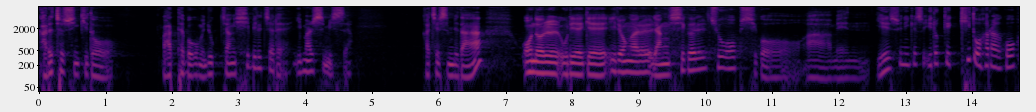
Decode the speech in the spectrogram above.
가르쳐 주신 기도 마태복음 6장 11절에 이 말씀이 있어요. 같이 읽습니다. 오늘 우리에게 일용할 양식을 주옵시고 아멘. 예수님께서 이렇게 기도하라고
